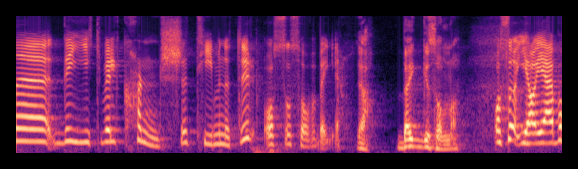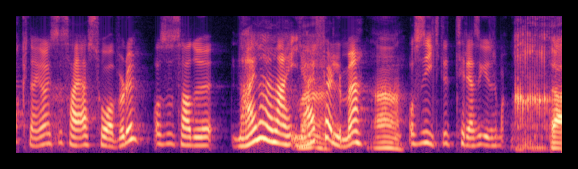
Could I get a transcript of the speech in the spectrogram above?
eh, det gikk vel kanskje ti minutter, og så sover begge. ja. Begge sovna. Og så, ja, jeg våkna en gang, så sa jeg 'sover du?' Og så sa du 'nei, nei, nei, jeg følger med'. Ja. Og så gikk det tre sekunder, så bare Ja,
